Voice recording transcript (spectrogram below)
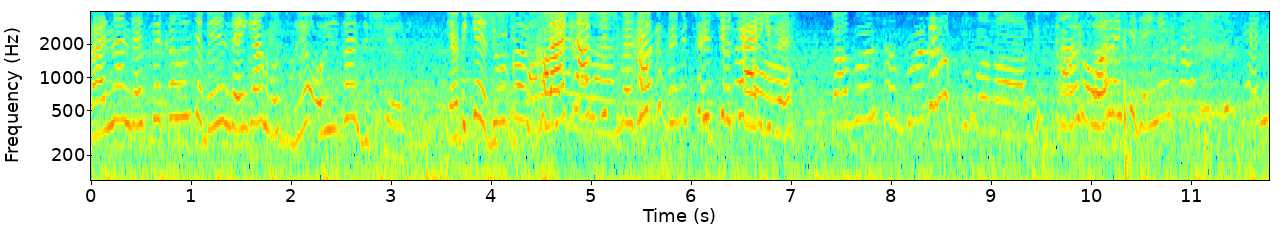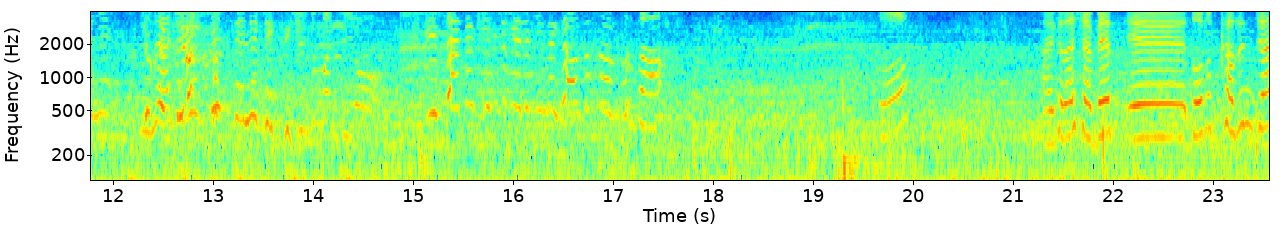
Benden destek alınca benim dengem bozuluyor. O yüzden düşüyoruz. Ya bir kere düştüm. Şurada Ben kameralar. tam düşmedim. Kanka beni çektin Biz çöker ama. gibi. Ben böyle sen böyle yaptın bana. Düştüm. Kanka o ara işte dengemi kaybettim. Kendimi Çok acıyor. için seni de çektik. Yüzüm acıyor. İnternet gitti benim yine kaldım ben burada. Hop. Arkadaşlar ben eee, donup kalınca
